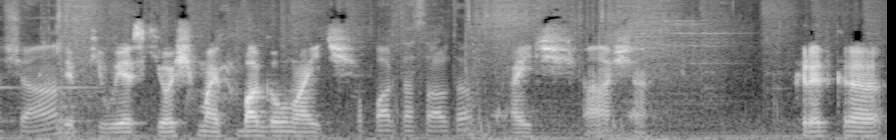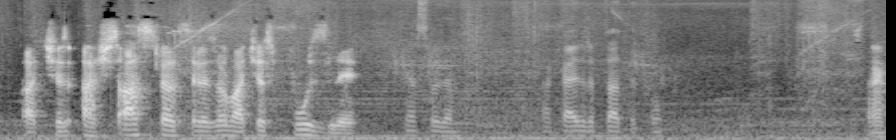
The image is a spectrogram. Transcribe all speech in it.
Așa. te fiuiesc eu și mai bagă unul aici. O parte asta altă. Aici, așa. Cred că acest, aș, astfel se rezolvă acest puzzle. Ia să vedem. Dacă ai dreptate tu. Stai.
